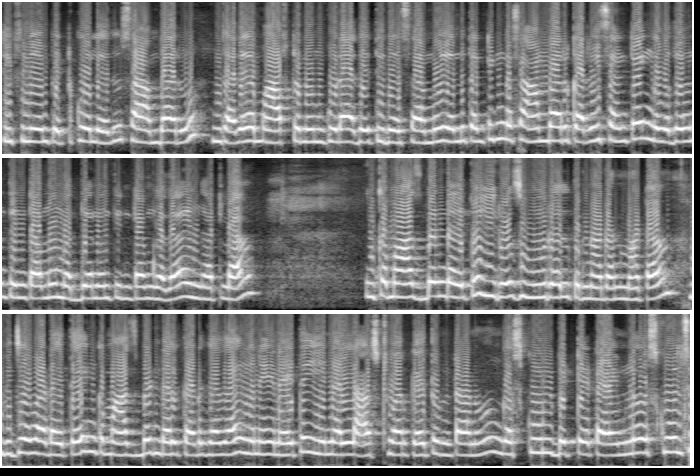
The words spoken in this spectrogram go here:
టిఫిన్ ఏం పెట్టుకోలేదు సాంబారు. ఇంకా అదే మా ఆఫ్టర్నూన్ కూడా అదే తినేసాము. ఎందుకంటే ఇంకా సాంబారు కర్రీస్ అంటే ఇంకా ఉదయం తింటాము మధ్యాహ్నం తింటాం కదా ఇంకా అట్లా. ఇంకా మా హస్బెండ్ అయితే ఈరోజు ఊరు వెళ్తున్నాడు అనమాట విజయవాడ అయితే ఇంకా మా హస్బెండ్ వెళ్తాడు కదా ఇంక నేనైతే ఈ నెల లాస్ట్ వరకు అయితే ఉంటాను. ఇంకా స్కూల్ పెట్టే టైంలో స్కూల్స్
